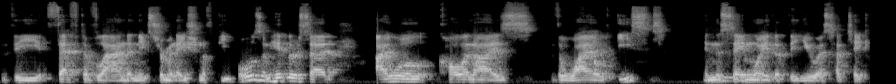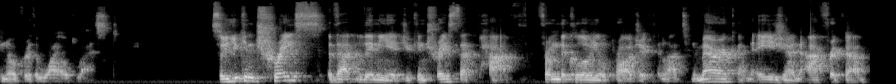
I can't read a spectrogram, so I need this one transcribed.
the theft of land and the extermination of peoples. And Hitler said, I will colonize the Wild East in the same way that the US had taken over the Wild West. So you can trace that lineage, you can trace that path from the colonial project in Latin America and Asia and Africa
